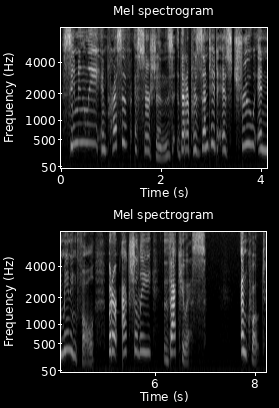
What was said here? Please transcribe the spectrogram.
seemingly impressive assertions that are presented as true and meaningful, but are actually vacuous, unquote.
